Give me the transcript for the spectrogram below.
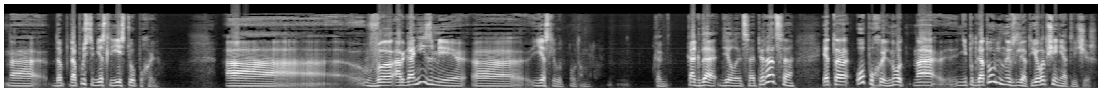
допустим, если есть опухоль, а в организме, э, если вот, ну, там, как, когда делается операция, эта опухоль, ну вот на неподготовленный взгляд, ее вообще не отличишь.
